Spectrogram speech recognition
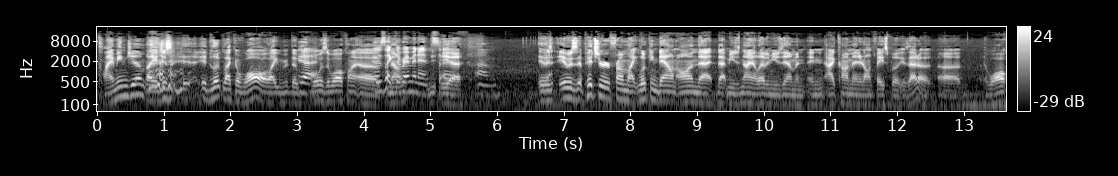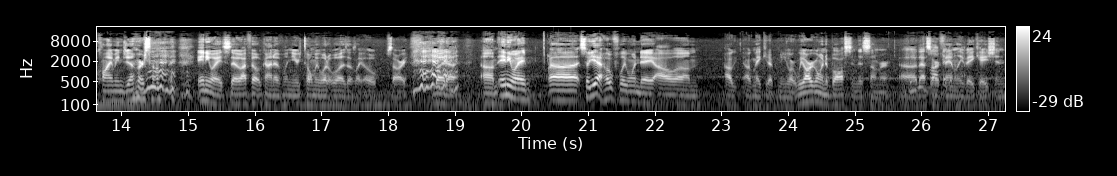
climbing gym? Like it just it, it looked like a wall. Like the yeah. what was the wall? Climb, uh, it was like mountain? the remnants. Yeah. Um, it was it was a picture from like looking down on that that 9/11 museum, and, and I commented on Facebook, "Is that a, a, a wall climbing gym or something?" anyway, so I felt kind of when you told me what it was, I was like, "Oh, sorry." But uh, um, anyway, uh, so yeah, hopefully one day I'll. Um, I'll, I'll, make it up to New York. We are going to Boston this summer. Uh, that's our family vacation.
